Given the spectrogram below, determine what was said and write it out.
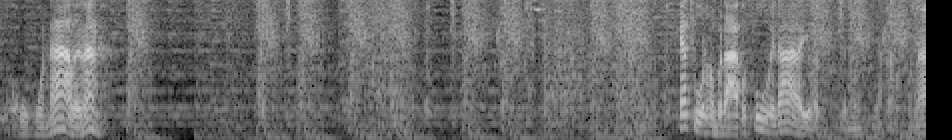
โอ้โหหัวหน้าเลยนั่นแค่ตัวธรรมดาก็สู้ไม่ได้เลยอย่าอย่ามาอย่าหัวหน้า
